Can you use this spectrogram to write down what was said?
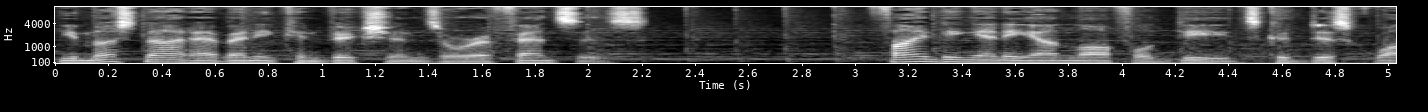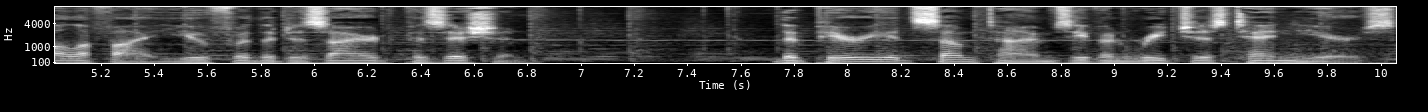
You must not have any convictions or offenses. Finding any unlawful deeds could disqualify you for the desired position. The period sometimes even reaches 10 years.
